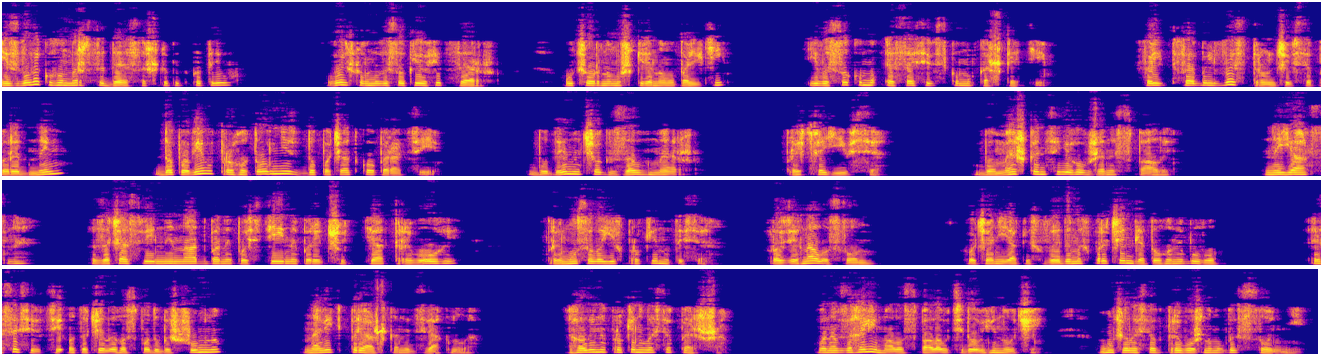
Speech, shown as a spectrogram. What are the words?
Із великого Мерседеса, що підкотив, вийшов невисокий офіцер у чорному шкіряному пальті і високому есесівському кашкеті. Фельдфебель виструнчився перед ним, доповів про готовність до початку операції. Будиночок завмер, причаївся, бо мешканці його вже не спали. Неясне, за час війни надбане постійне передчуття тривоги примусило їх прокинутися, розігнало сон, хоча ніяких видимих причин для того не було. Есесівці оточили господу безшумно, навіть пряжка не дзвякнула. Галина прокинулася перша. Вона взагалі мало спала у ці довгі ночі, мучилася в тривожному безсонні.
